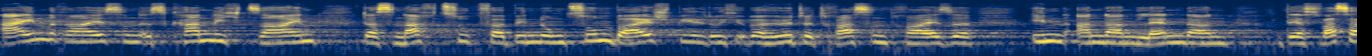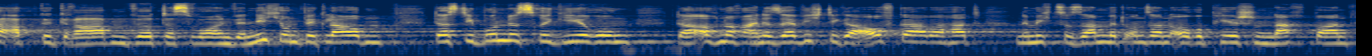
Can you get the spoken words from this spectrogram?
einreißen. Es kann nicht sein, dass Nachtzugverbindungen zum Beispiel durch überhöhte Trassenpreise in anderen Ländern das Wasser abgegraben wird. Das wollen wir nicht. Und wir glauben, dass die Bundesregierung da auch noch eine sehr wichtige Aufgabe hat, nämlich zusammen mit unseren europäischen Nachbarn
